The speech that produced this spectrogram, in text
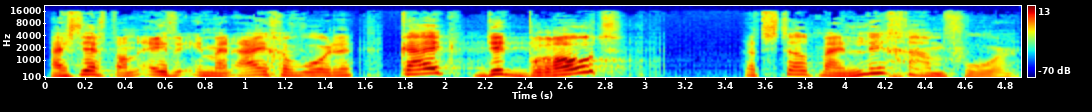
Hij zegt dan even in mijn eigen woorden: Kijk, dit brood, dat stelt mijn lichaam voor.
